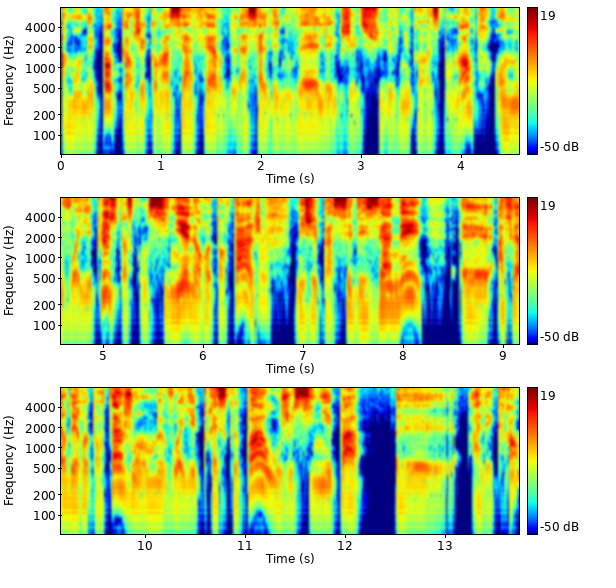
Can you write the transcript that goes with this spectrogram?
à mon époque, quand j'ai commencé à faire de la salle des nouvelles et que je suis devenue correspondante, on nous voyait plus parce qu'on signait nos reportages. Mmh. Mais j'ai passé des années euh, à faire des reportages où on me voyait presque pas, où je signais pas euh, à l'écran.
